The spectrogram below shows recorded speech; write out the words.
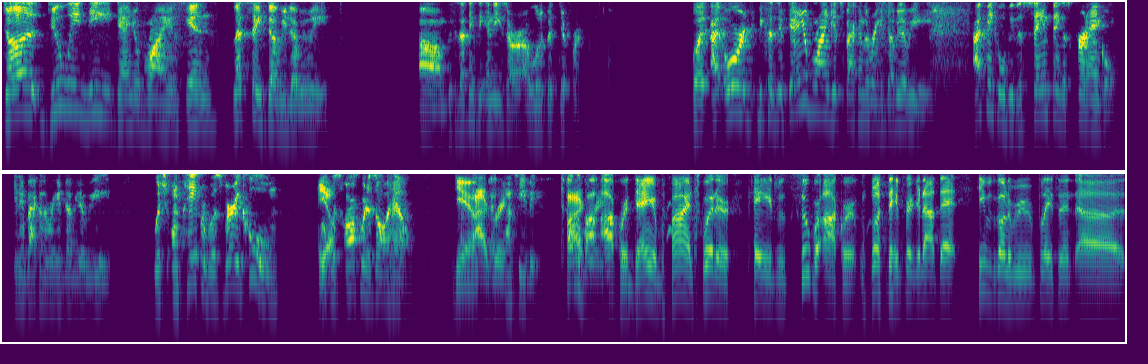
Do do we need Daniel Bryan in let's say WWE? Um, because I think the Indies are a little bit different. But I or because if Daniel Bryan gets back in the ring in WWE, I think it will be the same thing as Kurt Angle getting back in the ring in WWE, which on paper was very cool, but Yep. was awkward as all hell Yeah, I agree. on TV. Talk I about agree. awkward. Daniel Bryan Twitter page was super awkward once they figured out that he was going to be replacing uh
